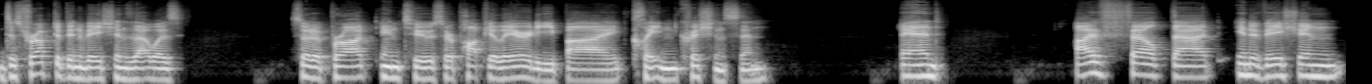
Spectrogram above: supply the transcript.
disruptive innovations that was sort of brought into sort of popularity by Clayton Christensen. And I've felt that innovation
